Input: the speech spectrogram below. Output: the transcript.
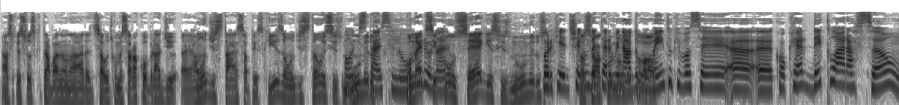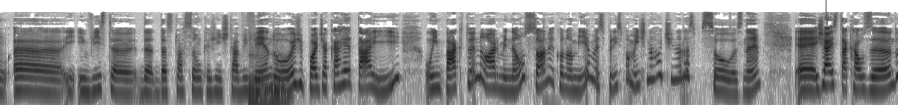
as pessoas que trabalham na área de saúde começaram a cobrar de é, onde está essa pesquisa, onde estão esses onde números, está esse número, como é que se né? consegue esses números. Porque chega então, um assim, determinado momento que você, uh, uh, qualquer declaração uh, em vista da, da, situação que a gente está vivendo uhum. hoje, pode acarretar aí um impacto enorme, não só na economia, mas principalmente na rotina das pessoas, né? É, já está causando,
